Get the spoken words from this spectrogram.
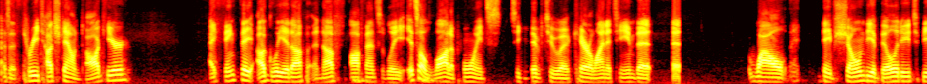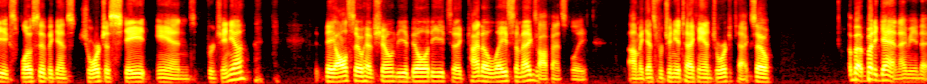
as a three touchdown dog here, I think they ugly it up enough offensively. It's a lot of points to give to a Carolina team that, that while they've shown the ability to be explosive against Georgia State and Virginia, they also have shown the ability to kind of lay some eggs offensively um, against Virginia Tech and Georgia Tech. So, but but again, I mean, uh,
